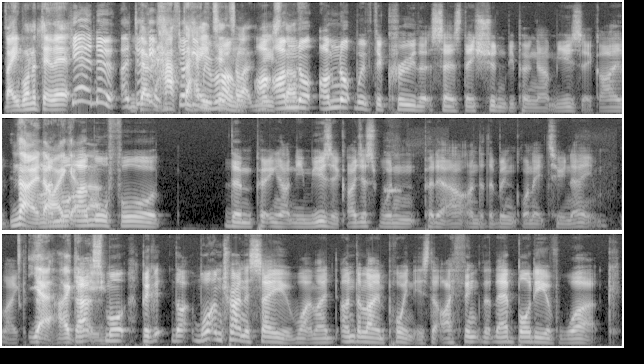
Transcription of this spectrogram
They want to do it. Yeah, no, I You don't, don't get, have to don't get hate it to like I, I'm stuff. not. I'm not with the crew that says they shouldn't be putting out music. I No, no, I'm, all, I'm all for them putting out new music. I just wouldn't put it out under the Blink One Eight Two name. Like Yeah, I get that's you. more because what I'm trying to say. What my underlying point is that I think that their body of work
